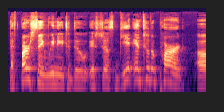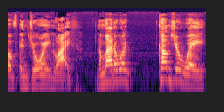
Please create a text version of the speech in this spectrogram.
the first thing we need to do is just get into the part of enjoying life. No matter what comes your way,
